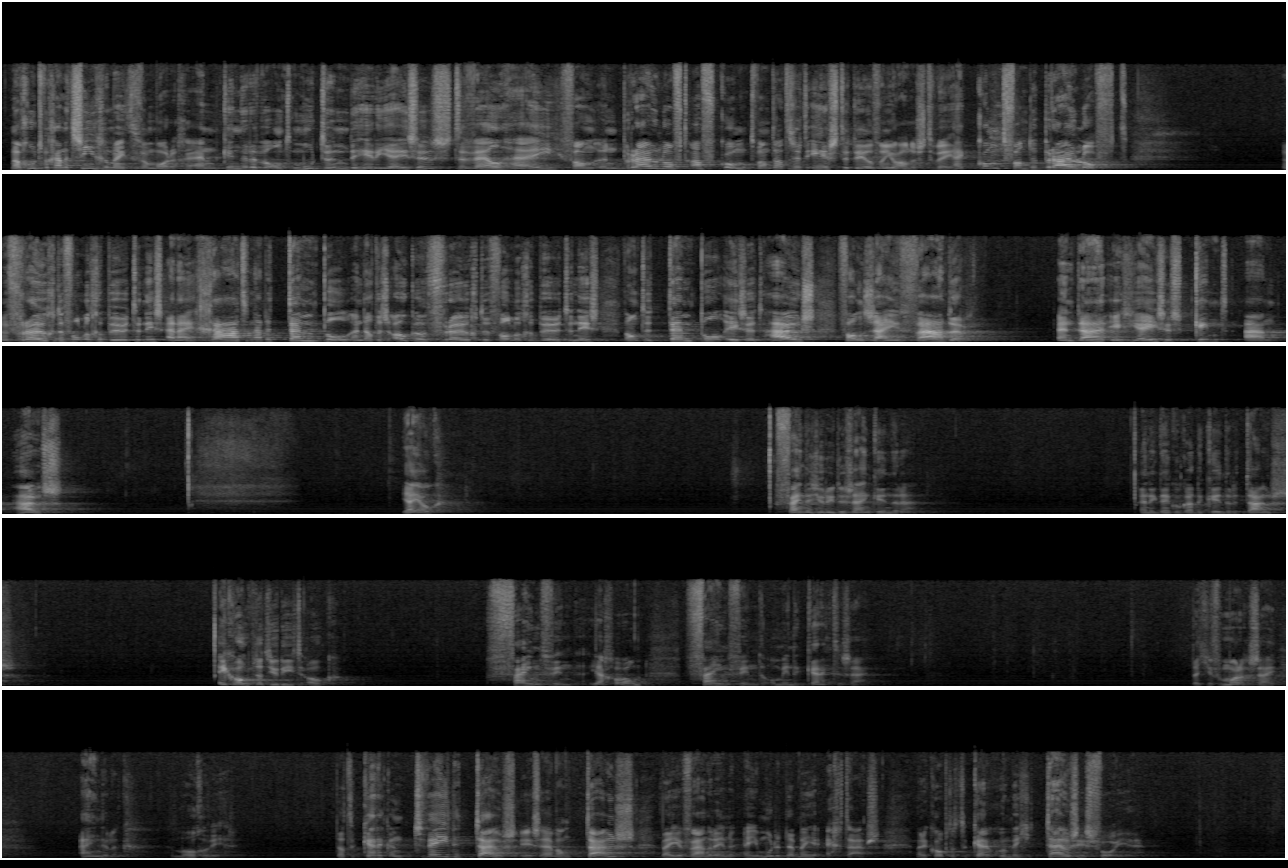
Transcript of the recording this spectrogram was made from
Nou goed, we gaan het zien gemeente van morgen. En kinderen, we ontmoeten de Heer Jezus terwijl hij van een bruiloft afkomt. Want dat is het eerste deel van Johannes 2. Hij komt van de bruiloft. Een vreugdevolle gebeurtenis en hij gaat naar de tempel. En dat is ook een vreugdevolle gebeurtenis, want de tempel is het huis van zijn vader. En daar is Jezus kind aan huis. Jij ook? Fijn dat jullie er zijn, kinderen. En ik denk ook aan de kinderen thuis. Ik hoop dat jullie het ook fijn vinden. Ja, gewoon fijn vinden om in de kerk te zijn. Dat je vanmorgen zei, eindelijk, we mogen weer. Dat de kerk een tweede thuis is. Hè? Want thuis, bij je vader en je moeder, daar ben je echt thuis. Maar ik hoop dat de kerk ook een beetje thuis is voor je.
